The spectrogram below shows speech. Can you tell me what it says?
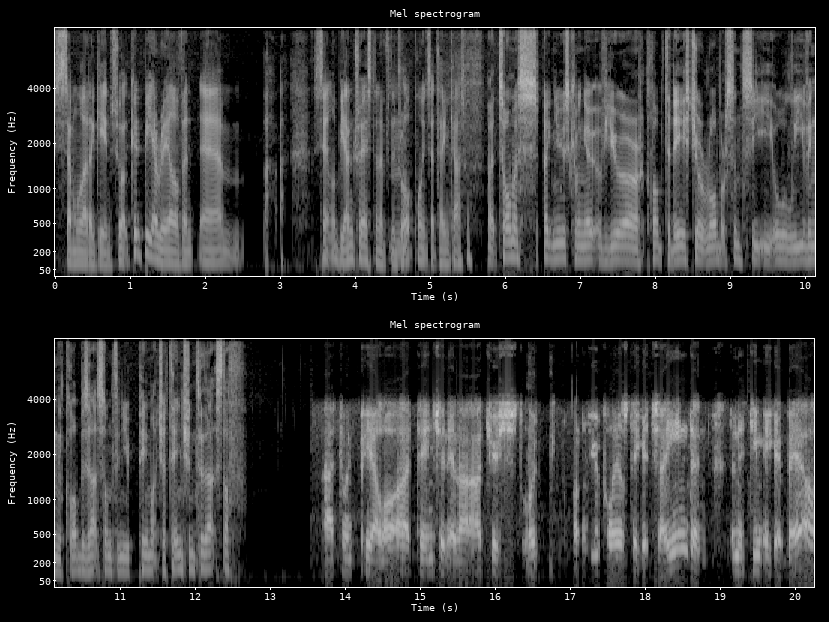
similar again. So it could be irrelevant. Um, certainly be interesting if they drop points at Tynecastle. Uh, Thomas, big news coming out of your club today. Stuart Robertson, CEO, leaving the club. Is that something you pay much attention to? That stuff. I don't pay a lot of attention to that. I just look for new players to get signed and, and the team to get better.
